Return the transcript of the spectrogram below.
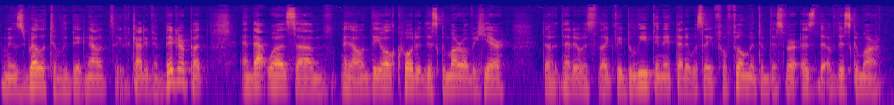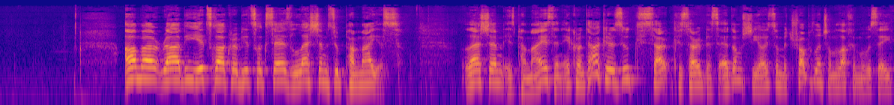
I mean, it was relatively big. Now it got even bigger, but and that was um, you know they all quoted this Gemara over here, the, that it was like they believed in it that it was a fulfillment of this ver- of this Gemara. Amar Rabbi Yitzchak. Rabbi Yitzchak says Leshem zu pamayas. Leshem is pamayas and Ikron Taker zu kisar besedom. She also metropolitan shamlachim. It was a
